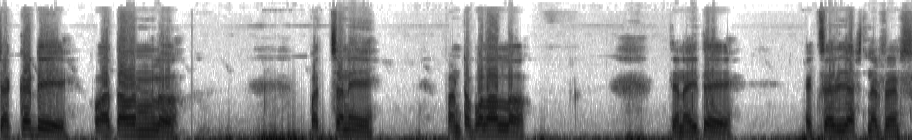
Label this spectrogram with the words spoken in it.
చక్కటి వాతావరణంలో పచ్చని పంట పొలాల్లో తనైతే ఎక్సర్సైజ్ చేస్తున్నాడు ఫ్రెండ్స్.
